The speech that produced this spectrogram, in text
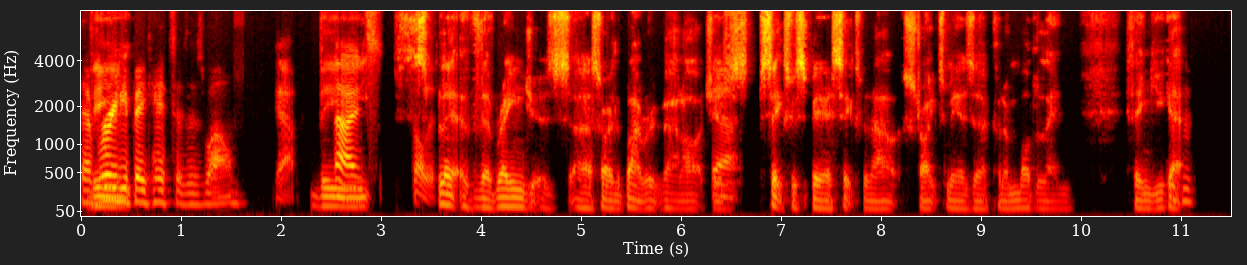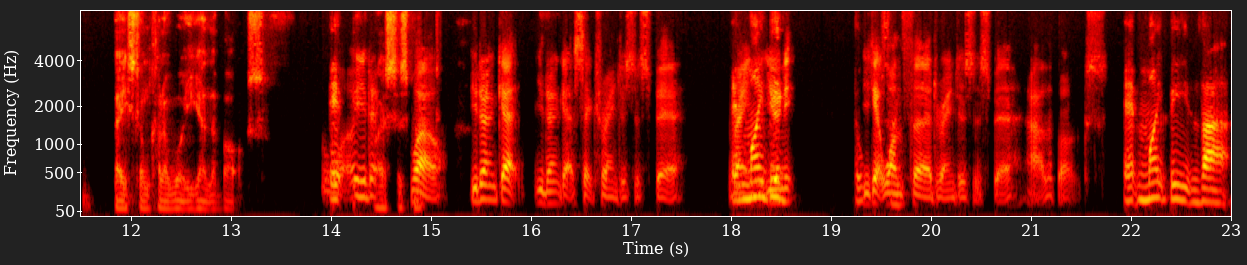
they're the... really big hitters as well. Yeah. The no, split of the Rangers, uh, sorry, the Blackroot Vale Archers, yeah. six with spear, six without, strikes me as a kind of modelling thing you get mm-hmm. based on kind of what you get in the box. It, well, you don't, well, you don't get you don't get six Rangers with spear. It might you be. Only, you get one third Rangers with spear out of the box. It might be that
